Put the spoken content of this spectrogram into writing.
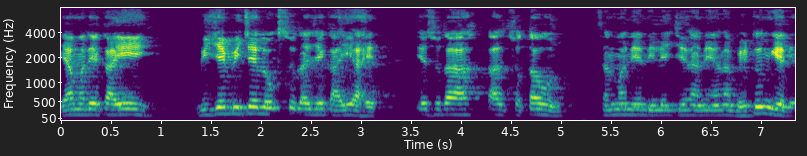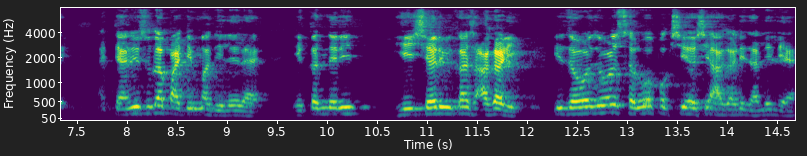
यामध्ये काही बी जे पीचे लोकसुद्धा जे काही आहेत ते सुद्धा काल स्वतःहून सन्माननीय निलेशजी राणे यांना भेटून गेले. आणि त्यांनी सुद्धा पाठिंबा दिलेला आहे. एकंदरीत ही शहर विकास आघाडी ही जवळजवळ सर्वपक्षीय अशी आघाडी झालेली आहे.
